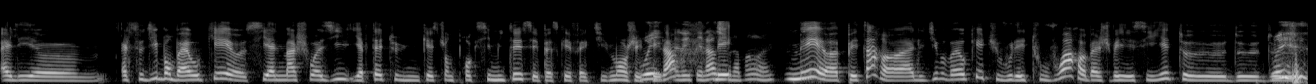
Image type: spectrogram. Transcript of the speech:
elle est, elle se dit bon bah ok, si elle m'a choisi, il y a peut-être une question de proximité, c'est parce qu'effectivement j'étais Oui, là. elle était là mais- sous la main, ouais. Mais Pétard, elle lui dit bon, bah ok, tu voulais tout voir, bah, je vais essayer de, de, de- Oui,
